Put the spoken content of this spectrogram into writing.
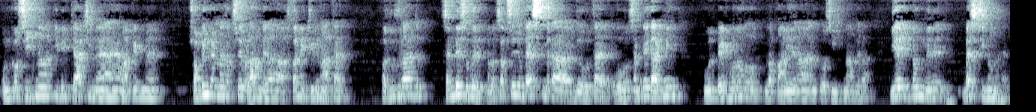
उनको सीखना कि भाई क्या चीज़ नया है मार्केट में। शॉपिंग करना सबसे बड़ा मेरा फन एक्टिविटी में आता है। और दूसरा, जब संडे सुबह मतलब सबसे जो बेस्ट मेरा जो होता है, वो संडे गार्डनिंग पेड़ पौधों को मतलब पानी देना उनको सींचना वगैरह, ये एकदम मेरे बेस्ट चीज़ों में है।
